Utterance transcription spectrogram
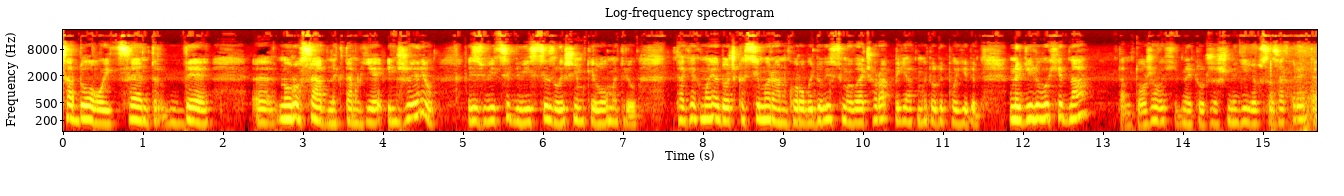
садовий центр, де е, ну, розсадник там є інжирів, звідси 200 з лишнім кілометрів. Так як моя дочка з 7 ранку робить до 8 вечора, як ми туди поїдемо. В неділю вихідна, там теж вихідний, тут же ж неділя все закрите.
